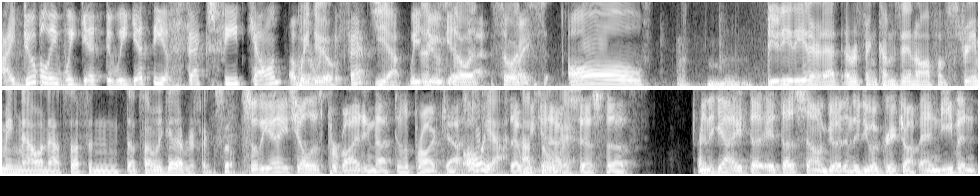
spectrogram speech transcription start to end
I do believe we get. Do we get the effects feed, Kellen? Of we do effects. Yeah, we do get so that. It, so right. it's all beauty of the internet. Everything comes in off of streaming now and that stuff, and that's how we get everything. So, so the NHL is providing that to the broadcast. Oh yeah, that absolutely. we can access the. And yeah, it do, it does sound good, and they do a great job. And even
